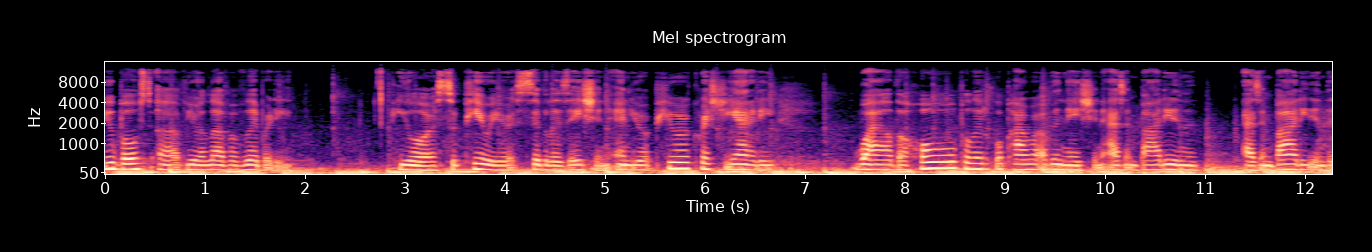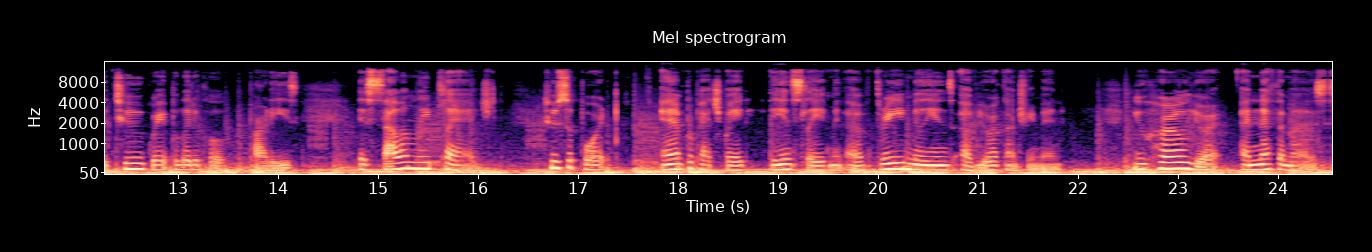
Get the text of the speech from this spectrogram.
You boast of your love of liberty, your superior civilization, and your pure Christianity, while the whole political power of the nation, as embodied in the, as embodied in the two great political parties, is solemnly pledged to support and perpetuate the enslavement of three millions of your countrymen. You hurl your anathemas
